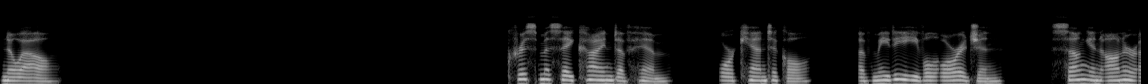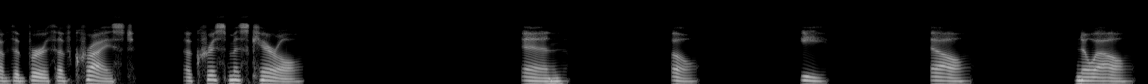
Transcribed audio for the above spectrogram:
Noel. Christmas a kind of hymn, or canticle, of medieval origin, sung in honor of the birth of Christ, a Christmas carol. N. O. E. L. Noel.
